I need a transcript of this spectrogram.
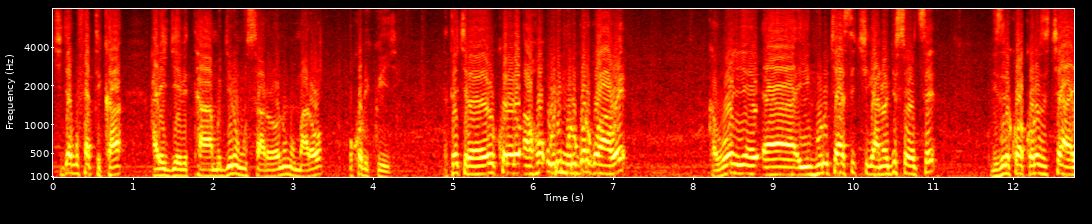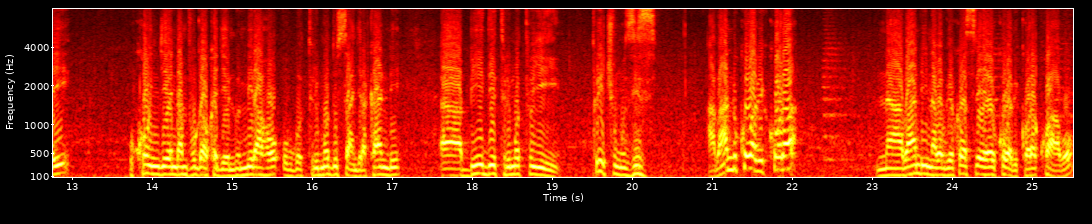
kijya gufatika hari igihe bitamugira umusaruro n'umumaro uko bikwiye. Ndatekereza rero ko rero aho uri mu rugo rwawe ukaba eh, iyi nkuru cyangwa se ikiganiro gisohotse nizere ko wakoroza icyayi uko ngenda mvuga ukagenda umiraho ubwo turimo dusangira kandi ah, bidi turimo tuyi twica umuzizi. Abandi uko babikora ni abandi nababwiye ko basigaye uko babikora kwabo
